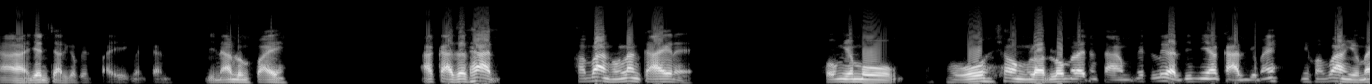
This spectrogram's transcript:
อ่า เย็นจัดก็เป็นไฟอีกเหมือนกันดินน้ำลมไฟ อากาศธาตุความว่างของร่างกายเนี่ยโพรงจมูกโหช่องหลอดลมอะไรต่าง ๆ เม็ดเลือดที่มีอากาศอยู่ไหมมีความว่างอยู่ไหม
